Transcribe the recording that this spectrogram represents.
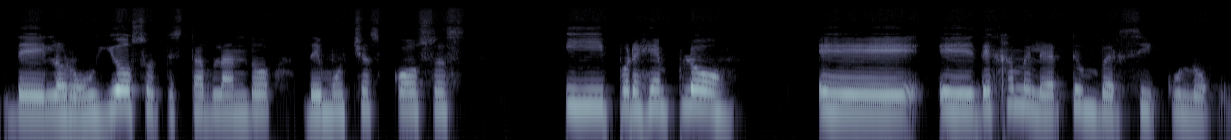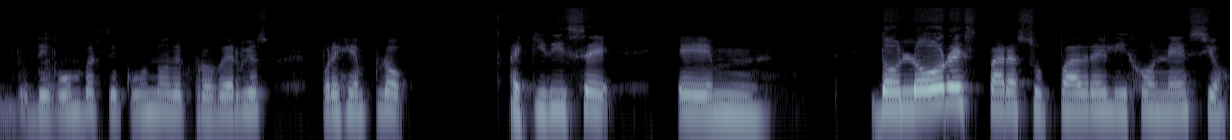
del orgulloso, te está hablando de muchas cosas. Y, por ejemplo, eh, eh, déjame leerte un versículo, digo un versículo, uno de Proverbios, por ejemplo, Aquí dice, eh, dolor es para su padre el hijo necio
